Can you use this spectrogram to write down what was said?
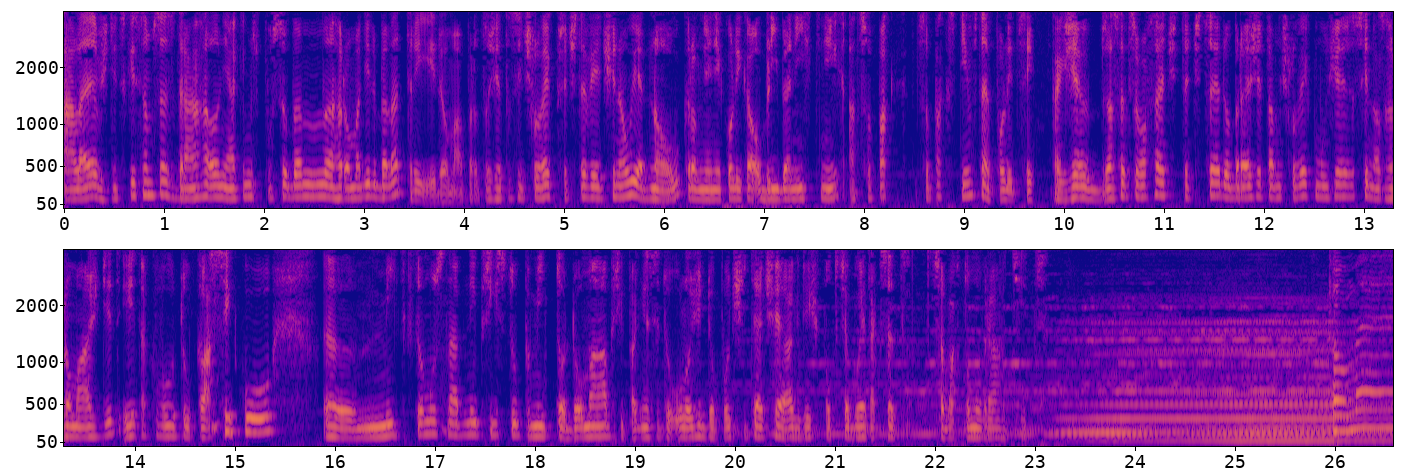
Ale vždycky jsem se zdráhal nějakým způsobem hromadit beletrii doma, protože to si člověk přečte většinou jednou, kromě několika oblíbených knih a co pak, co pak s tím v té polici. Takže zase třeba v té čtečce je dobré, že tam člověk může si nazhromáždit i takovou tu klasiku, eh, mít k tomu snadný přístup, mít to doma, případně si to uložit do počítače a když potřebuje, tak se třeba k tomu vrátit. Toméja,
